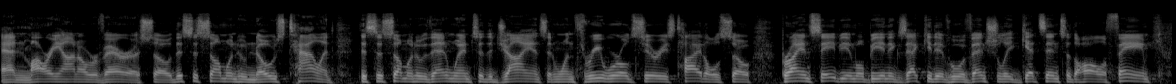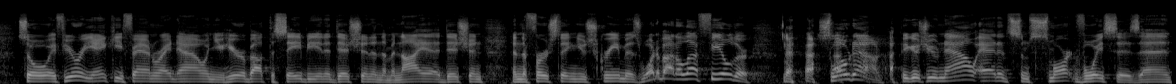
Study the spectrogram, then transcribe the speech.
and Mariano Rivera. So this is someone who knows talent. This is someone who then went to the Giants and won three World Series titles. So Brian Sabean will be an executive who eventually gets into the Hall of Fame. So if you're a Yankee fan right now and you hear about the Sabean edition and the Minaya edition, and the first thing you scream is, what about a left fielder? Slow down, because you now added some smart voices. And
